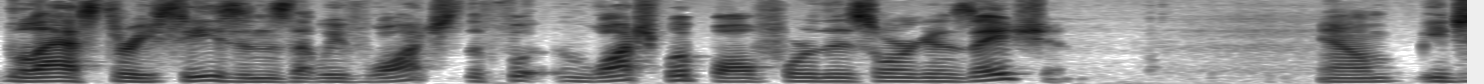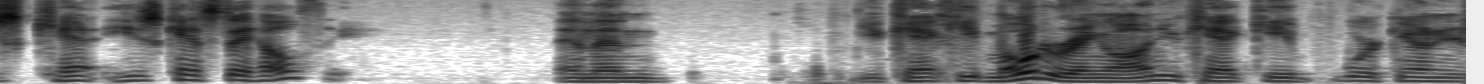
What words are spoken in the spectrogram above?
the last three seasons that we've watched the fo- watch football for this organization. You know, you just can't he just can't stay healthy, and then you can't keep motoring on. You can't keep working on your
